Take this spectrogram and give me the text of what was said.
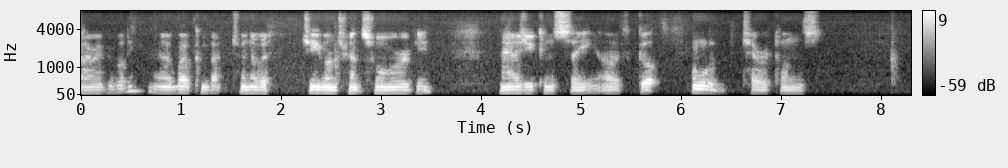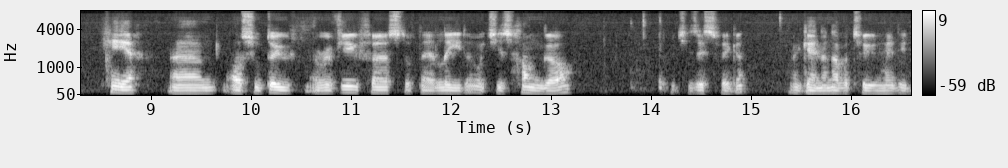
Hello everybody, uh, welcome back to another G1 Transformer review. Now as you can see I've got all the Terrorcons here. Um, I shall do a review first of their leader which is Hun-Grr, which is this figure. Again another two-headed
